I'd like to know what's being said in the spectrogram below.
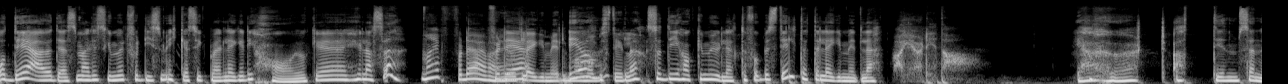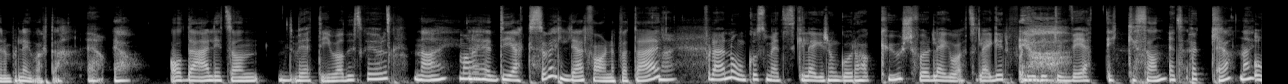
Og det er jo det som er litt skummelt, for de som ikke er sykepleierleger, de har jo ikke hyllase. Nei, for det er jo et legemiddel man Ja. må bestille. Så de har ikke mulighet til å få bestilt dette legemiddelet. Hva gjør de da? Jeg har hørt at de sender dem på legevakta. Ja. Ja. Og det er litt sånn Vet de hva de skal gjøre? Nei, Nei. de er ikke så veldig erfarne på dette her. Nei. For det er noen kosmetiske leger som går og har kurs for legevaktsleger, fordi Ja. de ikke vet Ikke sant? et puck Ja, nei, om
